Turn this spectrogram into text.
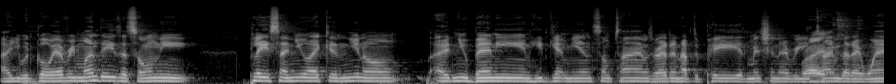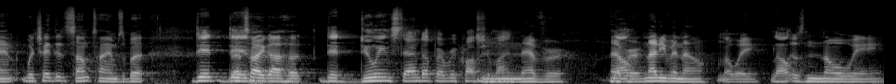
I would go every Mondays. That's the only place I knew I can, you know. I knew Benny, and he'd get me in sometimes, or I didn't have to pay admission every Right. time that I went, which I did sometimes. But Did did that's how I got hooked. did doing stand up ever cross your mind? Never, never, not even now. No way. No? there's no way.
